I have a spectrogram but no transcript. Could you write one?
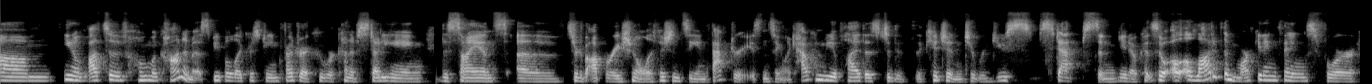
um, you know, lots of home economists, people like Christine Frederick, who were kind of studying the science of sort of operational efficiency in factories and saying, like, how can we apply this to the, the kitchen to reduce steps? And, you know, so a, a lot of the marketing things for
